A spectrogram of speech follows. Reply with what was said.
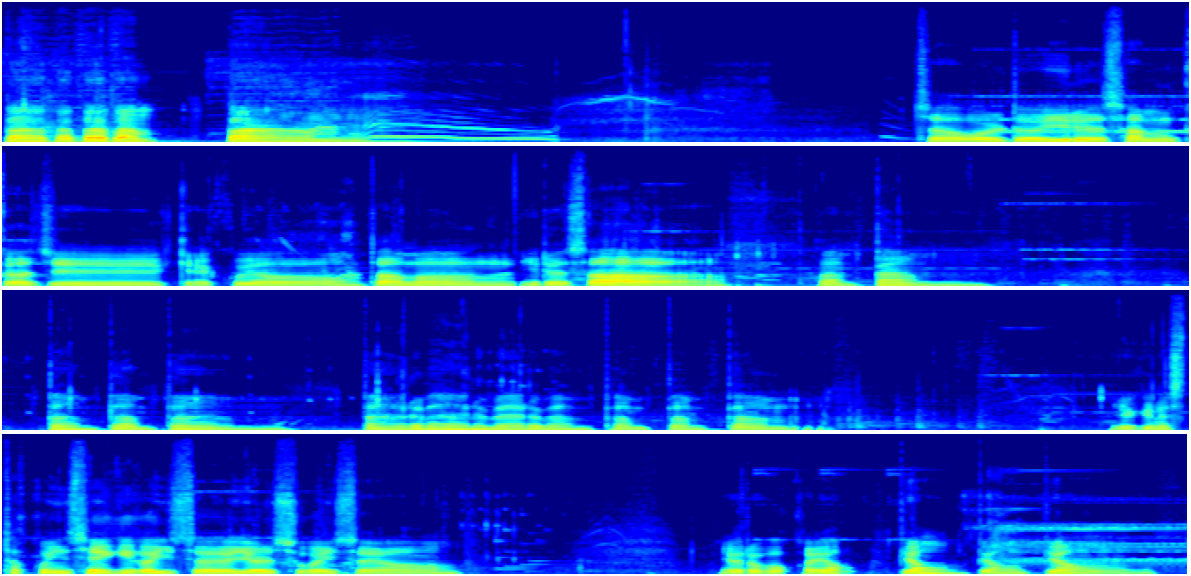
빠바바밤 빰 자, 월드 1에 3까지 깼고요. 다음은 1에 4. 빰빰. 빰빰빰. 빠라바라바라밤 빰빰빰. 여기는 스타코인 3개가 있어야 열 수가 있어요. 열어볼까요? 뿅 뿅 뿅.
